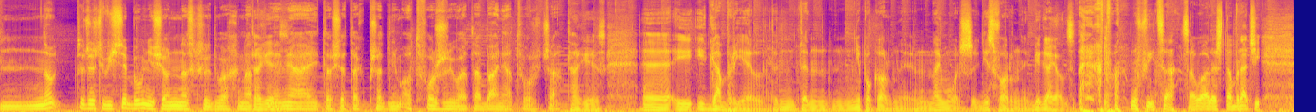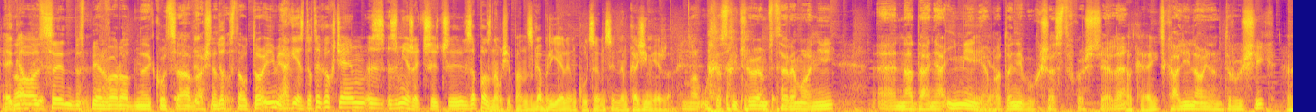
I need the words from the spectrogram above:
Mm, No, to rzeczywiście był niesiony na skrzydłach natchnienia i to się tak przed nim otworzyła ta bania twórcza. Tak jest. E, i, I Gabriel, ten, ten niepokorny, najmłodszy, niesforny, biegający, tak jak pan mówi, ca, cała reszta braci. E, No, syn pierworodny Kuca właśnie Do- dostał to imię. Tak jest, do tego chciałem z- zmierzać. Czy, czy zapoznał się pan z Gabrielem Kucem, synem Kazimierza? No, uczestniczyłem w ceremonii nadania imienia, bo to nie był chrzest w kościele. Okej. Z Kaliną i Drusik e,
